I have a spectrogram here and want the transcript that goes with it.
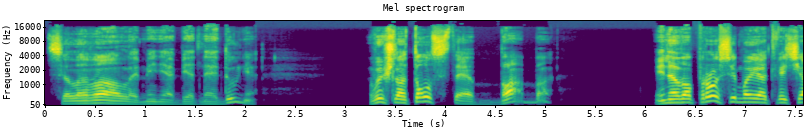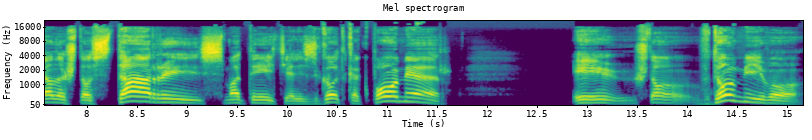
целовала меня бедная Дуня, вышла толстая баба и на вопросы мои отвечала, что старый смотритель с год как помер, и что в доме его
